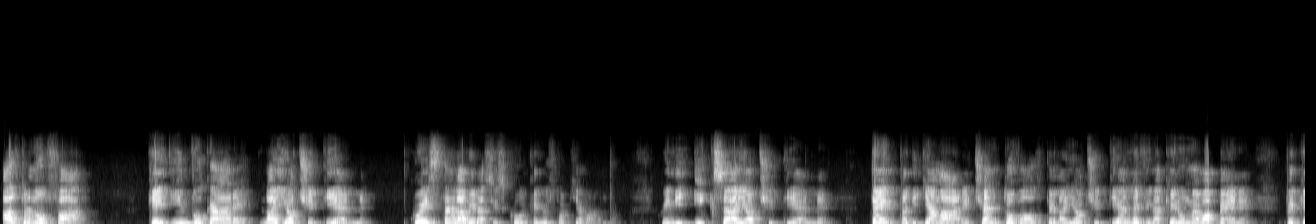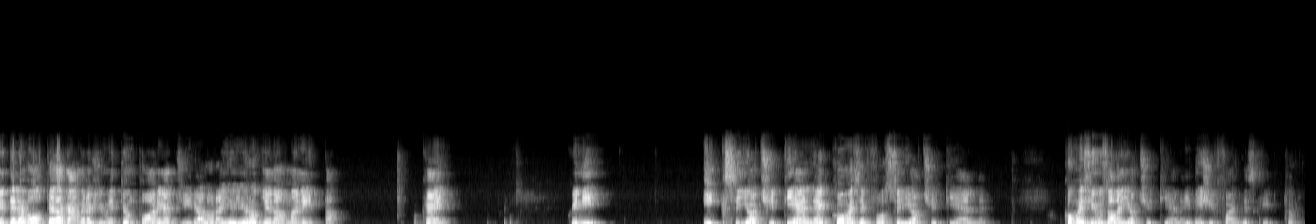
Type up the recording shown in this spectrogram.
altro non fa che invocare la IOCTL. Questa è la vera syscall che io sto chiamando. Quindi XIOCTL tenta di chiamare 100 volte la IOCTL fino a che non mi va bene, perché delle volte la camera ci mette un po' a reagire. Allora io glielo chiedo a manetta. Ok? Quindi XIOCTL è come se fosse IOCTL. Come si usa la IOCTL? Gli dici il file descriptor,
